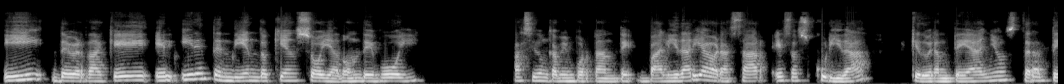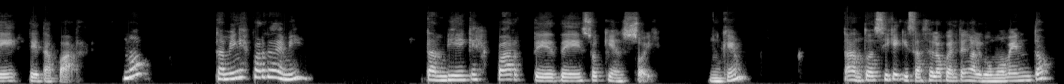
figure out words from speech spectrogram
Y de verdad que el ir entendiendo quién soy, a dónde voy, ha sido un cambio importante, validar y abrazar esa oscuridad que durante años traté de tapar, ¿no? También es parte de mí, también es parte de eso quien soy, Tanto así que quizás se lo cuente en algún momento,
